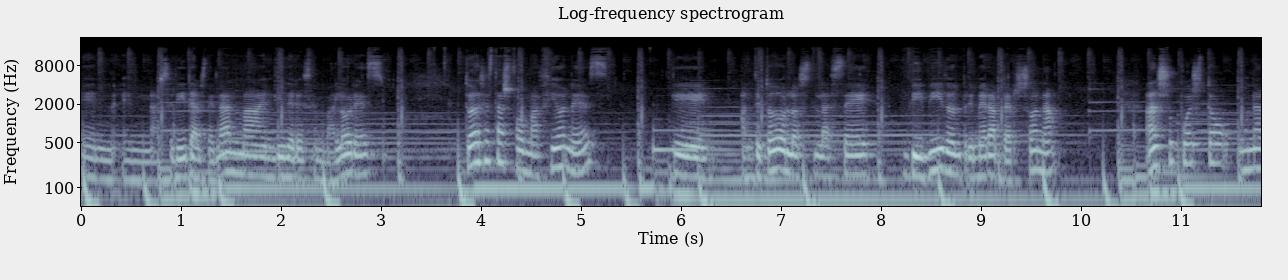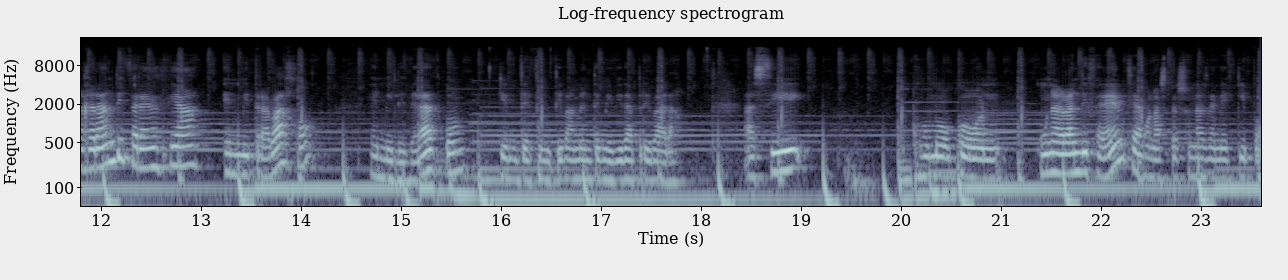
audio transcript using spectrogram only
en, las heridas del alma, en líderes en valores. Todas estas formaciones que ante todo las he vivido en primera persona, han supuesto una gran diferencia en mi trabajo, en mi liderazgo y en definitivamente en mi vida privada. Así como con una gran diferencia con las personas de mi equipo.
